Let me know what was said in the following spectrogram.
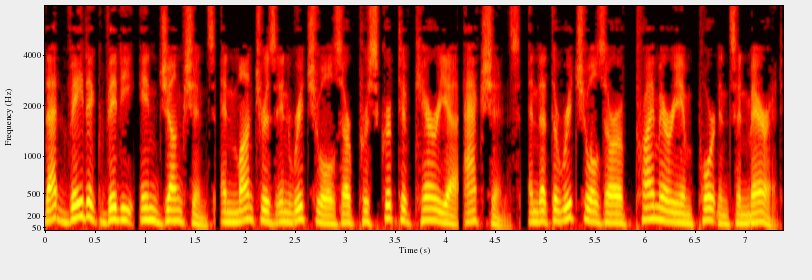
that Vedic vidhi injunctions and mantras in rituals are prescriptive karya actions, and that the rituals are of primary importance and merit.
